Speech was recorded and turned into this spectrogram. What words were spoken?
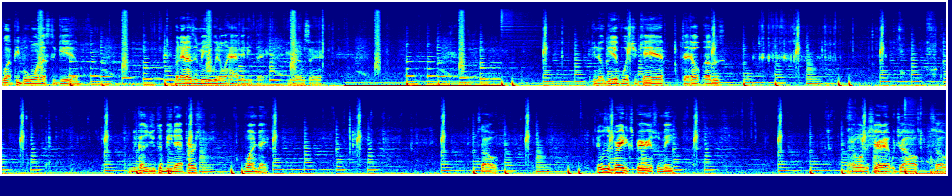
what people want us to give. But that doesn't mean we don't have anything. You know what I'm saying? You know, give what you can to help others. Because you could be that person one day. So, it was a great experience for me. I wanted to share that with y'all. So,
